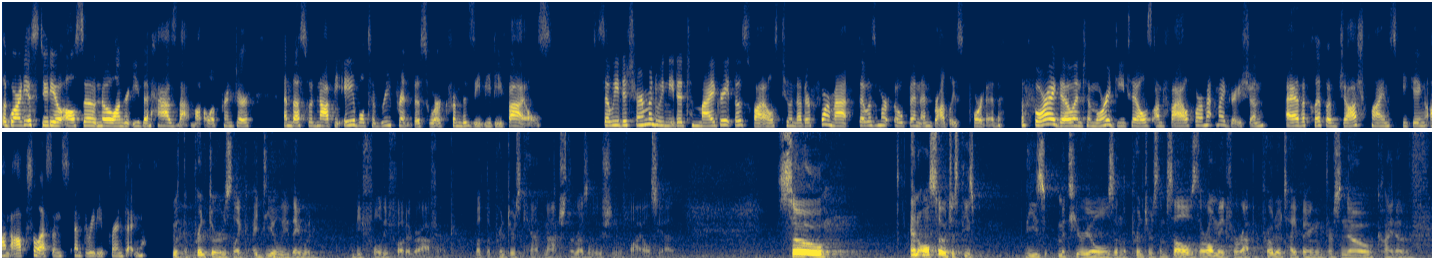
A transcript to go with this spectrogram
LaGuardia Studio also no longer even has that model of printer, and thus would not be able to reprint this work from the ZBD files. So we determined we needed to migrate those files to another format that was more open and broadly supported. Before I go into more details on file format migration, I have a clip of Josh Klein speaking on obsolescence and 3D printing. With the printers, like ideally they would be fully photographic, but the printers can't match the resolution of the files yet. So, and also just these these materials and the printers themselves, they're all made for rapid prototyping. There's no kind of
